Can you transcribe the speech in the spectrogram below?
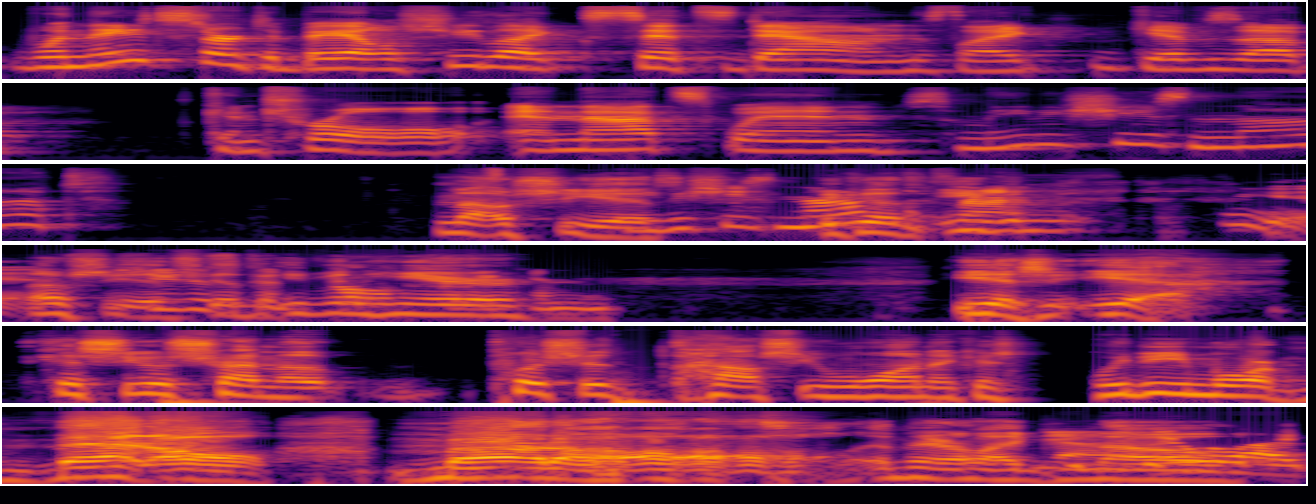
when they start to bail, she like sits down, is like gives up control, and that's when so maybe she's not. no, she is Maybe she's not because the front. even She is. Oh, she is, She's just 'cause even here- freaking. yeah, she, yeah, because she was trying to push it how she wanted. Because we need more metal, metal, and they're like, Yeah, they no. were like,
